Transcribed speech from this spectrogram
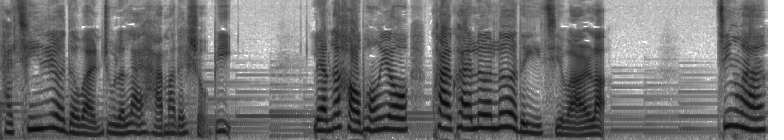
他亲热地挽住了癞蛤蟆的手臂，两个好朋友快快乐乐地一起玩了。今晚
